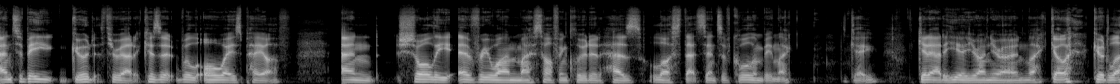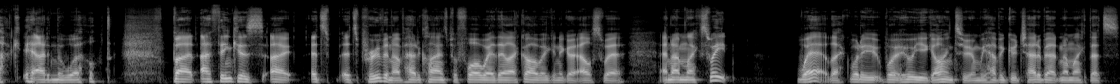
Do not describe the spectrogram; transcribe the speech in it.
and to be good throughout it because it will always pay off. And surely everyone, myself included, has lost that sense of cool and been like, okay, get out of here. You're on your own. Like, go. Good luck out in the world. But I think as uh, it's it's proven, I've had clients before where they're like, oh, we're going to go elsewhere, and I'm like, sweet. Where? Like, what are you? Wh- who are you going to? And we have a good chat about it. And I'm like, that's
